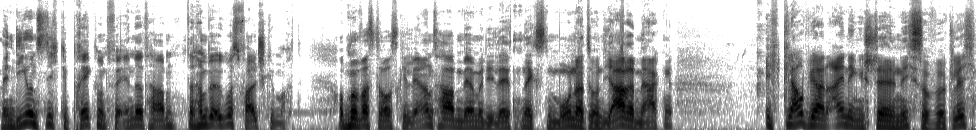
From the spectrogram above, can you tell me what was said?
wenn die uns nicht geprägt und verändert haben, dann haben wir irgendwas falsch gemacht. Ob wir was daraus gelernt haben, werden wir die nächsten Monate und Jahre merken. Ich glaube ja an einigen Stellen nicht so wirklich.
